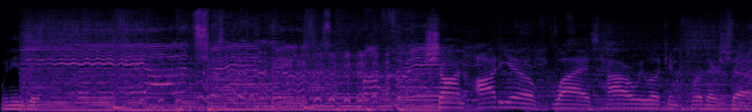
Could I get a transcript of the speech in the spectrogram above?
We need to get Sean. Audio wise, how are we looking for their show?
